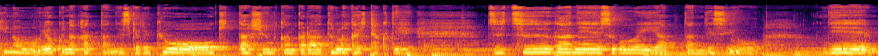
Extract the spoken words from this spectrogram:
昨日も良くなかったんですけど今日起きた瞬間から頭が痛くて頭痛がねすごいあったんですよ。で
